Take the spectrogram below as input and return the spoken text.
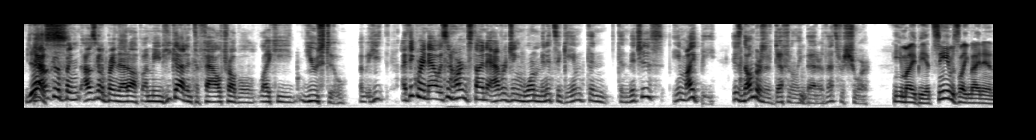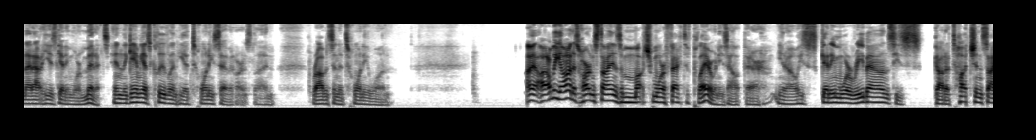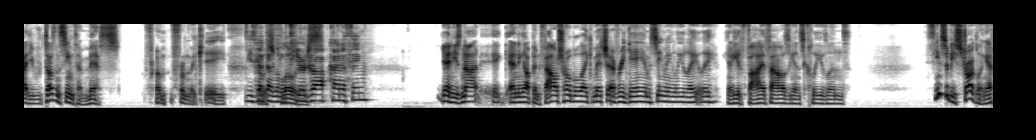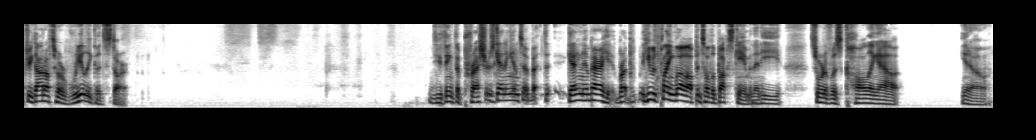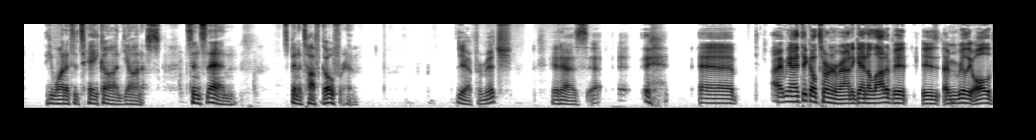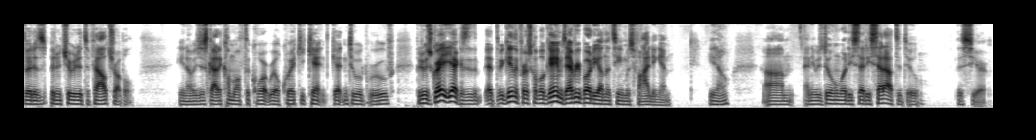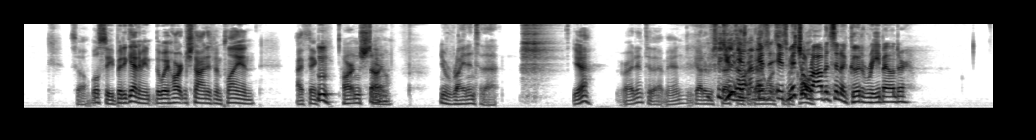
Yeah, I was Yes. gonna bring. I was gonna bring that up. I mean, he got into foul trouble like he used to. I mean, he. I think right now isn't Hartenstein averaging more minutes a game than than Mitch is? He might be. His numbers are definitely better. That's for sure. He might be. It seems like night in and night out he is getting more minutes. In the game against Cleveland, he had 27. Hartenstein, Robinson had 21. I, I'll be honest. Hartenstein is a much more effective player when he's out there. You know, he's getting more rebounds. He's got a touch inside. He doesn't seem to miss from from the key. He's got that little floaters. teardrop kind of thing. Yeah, and he's not eh, ending up in foul trouble like Mitch every game, seemingly lately. You know, he had five fouls against Cleveland. Seems to be struggling after he got off to a really good start. Do you think the pressure's getting him to getting him Barry? He, he was playing well up until the Bucks game, and then he sort of was calling out. You know, he wanted to take on Giannis. Since then, it's been a tough go for him. Yeah, for Mitch, it has. Uh, uh, I mean, I think I'll turn it around again. A lot of it is, I mean, really, all of it has been attributed to foul trouble. You know, he just got to come off the court real quick. He can't get into a groove. But it was great, yeah, because at the beginning of the first couple of games, everybody on the team was finding him. You know, um, and he was doing what he said he set out to do this year. So we'll see. But again, I mean, the way Hartenstein has been playing, I think, Hartenstein, you know, you're right into that. Yeah, right into that, man. You got to respect. figure, though, I mean, Is, is Mitchell called. Robinson a good rebounder?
